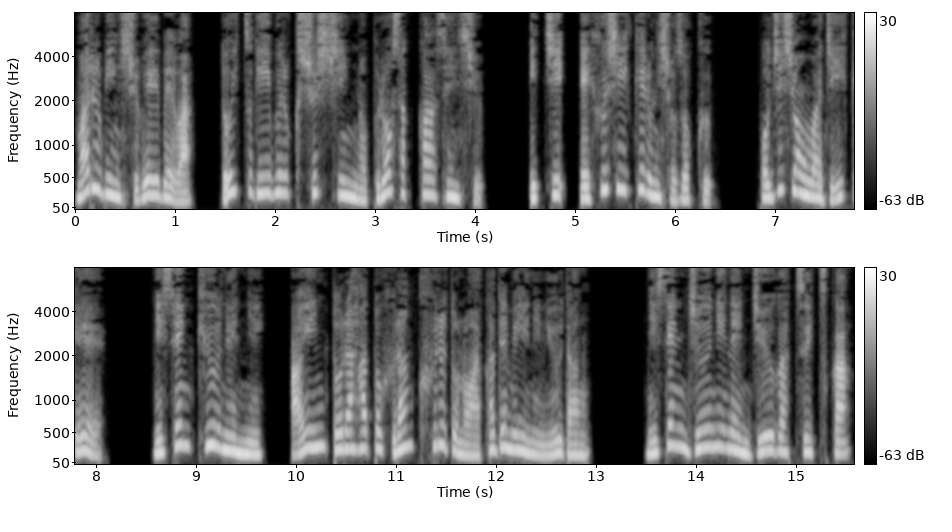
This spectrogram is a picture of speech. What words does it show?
マルビン・シュベーベは、ドイツディーブルク出身のプロサッカー選手。1、FC ケルン所属。ポジションは GK。2009年にアイントラハトフランクフルトのアカデミーに入団。2012年10月5日、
